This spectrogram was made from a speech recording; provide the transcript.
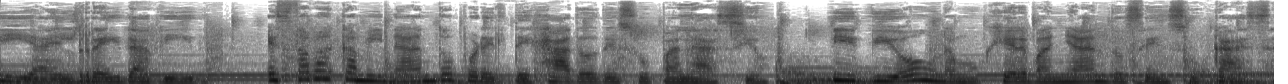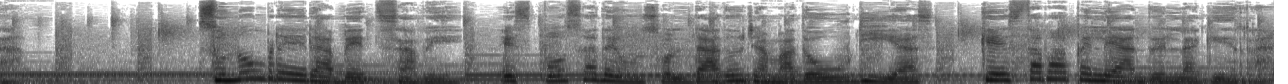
El rey David estaba caminando por el tejado de su palacio y vio una mujer bañándose en su casa. Su nombre era Betsabé, esposa de un soldado llamado Urías que estaba peleando en la guerra.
